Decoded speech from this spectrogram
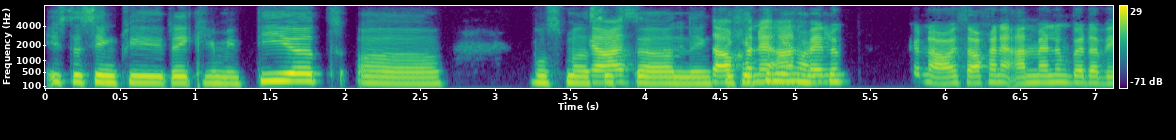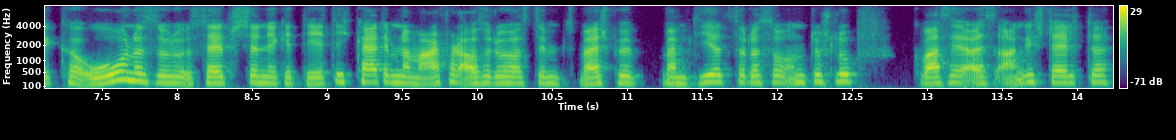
ist das irgendwie reglementiert? Äh, muss man ja, sich da an irgendwelche Dinge Anmeldung, halten? Genau, ist auch eine Anmeldung bei der WKO und also selbstständige Tätigkeit im Normalfall, außer du hast zum Beispiel beim Tierarzt oder so Unterschlupf quasi als Angestellte.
